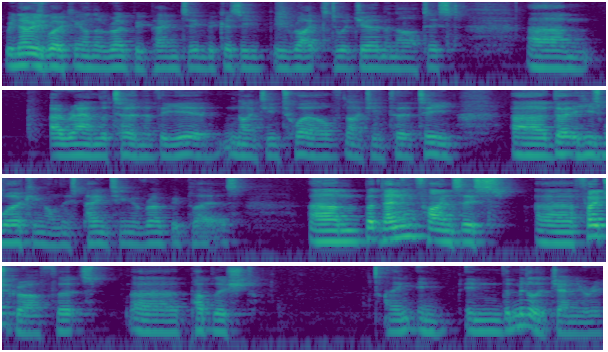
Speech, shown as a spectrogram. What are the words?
we know he's working on a rugby painting because he, he writes to a German artist um, around the turn of the year, 1912, 1913, uh, that he's working on this painting of rugby players. Um, but then he finds this uh, photograph that's uh, published, I think, in, in the middle of January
